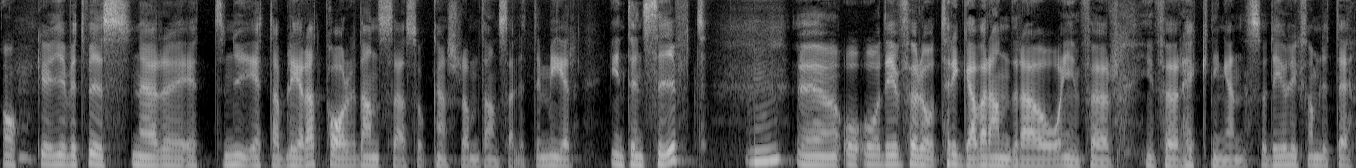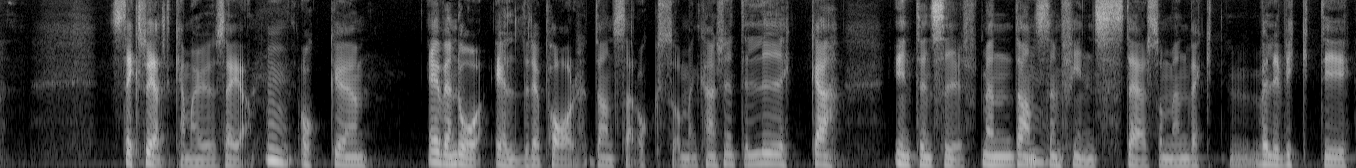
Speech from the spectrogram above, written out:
Och eh, givetvis när ett nyetablerat par dansar så kanske de dansar lite mer intensivt. Mm. Eh, och, och det är för att trigga varandra och inför, inför häckningen. Så det är ju liksom lite sexuellt kan man ju säga. Mm. Och eh, även då äldre par dansar också, men kanske inte lika intensivt. Men dansen finns där som en väldigt viktig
